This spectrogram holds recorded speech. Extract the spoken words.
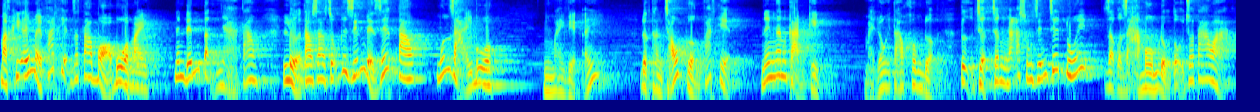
Mà khi ấy mày phát hiện ra tao bỏ bùa mày, Nên đến tận nhà tao Lửa tao ra dỗ cái giếng để giết tao, Muốn giải bùa. Nhưng may việc ấy, Được thằng cháu Cường phát hiện, Nên ngăn cản kịp. Mày lôi tao không được, Tự trượt chân ngã xuống giếng chết đuối. Giờ còn giả mồm đổ tội cho tao à?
